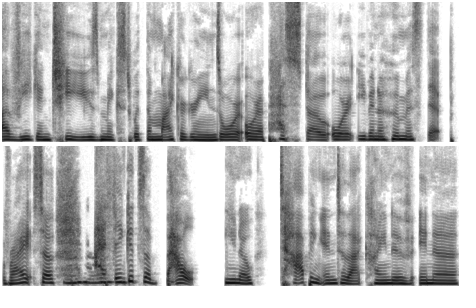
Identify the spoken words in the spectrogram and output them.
a vegan cheese mixed with the microgreens or, or a pesto or even a hummus dip, right? So mm-hmm. I think it's about, you know, tapping into that kind of inner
